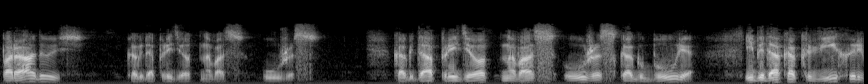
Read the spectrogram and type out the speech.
порадуюсь, когда придет на вас ужас. Когда придет на вас ужас, как буря, и беда, как вихрь,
